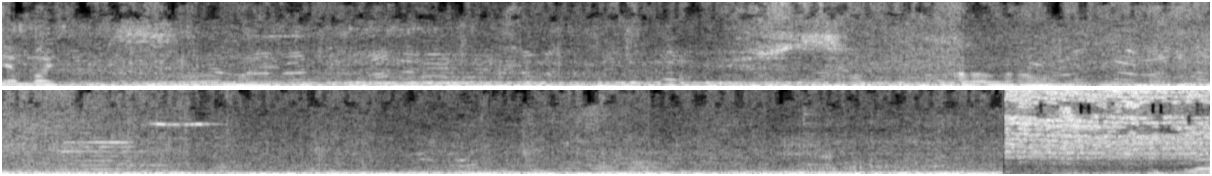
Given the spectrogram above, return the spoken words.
ебать бля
